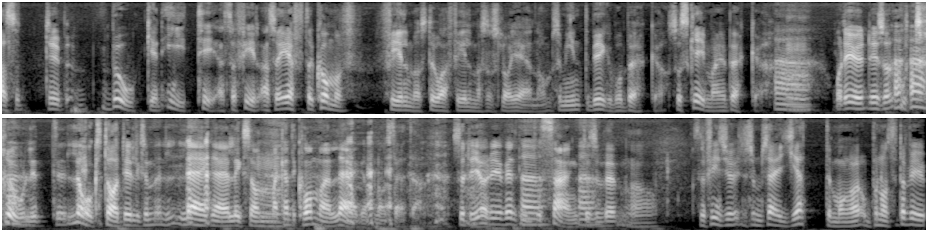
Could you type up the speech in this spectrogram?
Alltså typ boken IT, alltså film, alltså efter kommer filmer, stora filmer som slår igenom som inte bygger på böcker så skriver man ju böcker. Mm. Och det är, det är så otroligt låg stad, det är liksom lägre, liksom, man kan inte komma lägre på något sätt. Så det gör det ju väldigt intressant. Så det finns ju som säger jättemånga och på något sätt har vi,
